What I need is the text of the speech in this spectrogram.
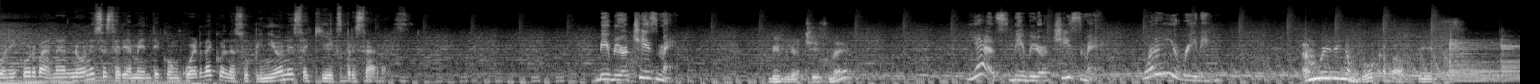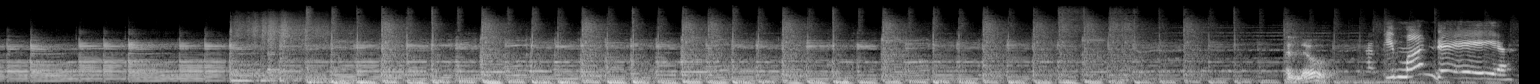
Icónica Urbana no necesariamente concuerda con las opiniones aquí expresadas. Bibliochisme. Bibliochisme? Yes, bibliochisme. What are you reading? I'm reading a book about this. Hello. Happy Monday!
